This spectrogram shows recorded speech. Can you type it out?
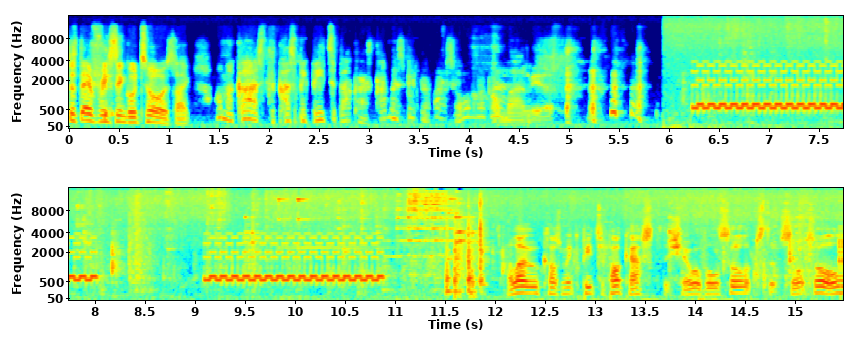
Just every single tour is like, oh my god, it's the Cosmic Pizza Podcast. Cosmic Pizza speak to us. Oh my god. Oh man, yeah. Hello, Cosmic Pizza Podcast, the show of all sorts that sorts all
